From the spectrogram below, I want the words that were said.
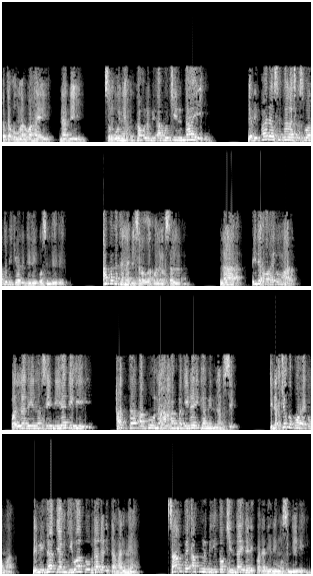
Kata Umar, wahai Nabi, sungguhnya engkau lebih aku cintai daripada segala sesuatu kecuali diriku sendiri. Apa kata Nabi Shallallahu Alaihi Wasallam? La, tidak wahai Umar. Walladhi nafsi biyadihi hatta akuna ahabba ilaika min nafsik. Tidak cukup wahai Umar. Demi zat yang jiwaku berada di tangannya. Sampai aku lebih engkau cintai daripada dirimu sendiri.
